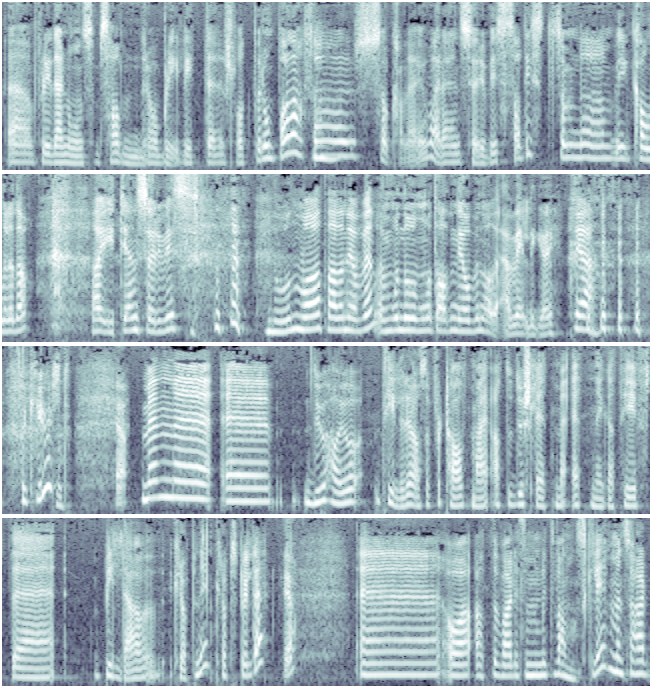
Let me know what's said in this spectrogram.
Eh, fordi det er noen som savner å bli litt eh, slått på rumpa, da. Så, mm. så kan jeg jo være en servicesadist, som eh, vi kaller det da. Da yter jeg en service. Noen må ta den jobben. Noen må ta den jobben, og det er veldig gøy. Ja, så kult. Ja. Men eh, du har jo tidligere også fortalt meg at du slet med et negativt eh, bilde av kroppen din, kroppsbildet. Ja. Eh, og at det var liksom litt vanskelig, men så har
